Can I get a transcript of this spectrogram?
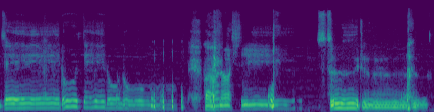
ゼロゼロの はい。話する。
